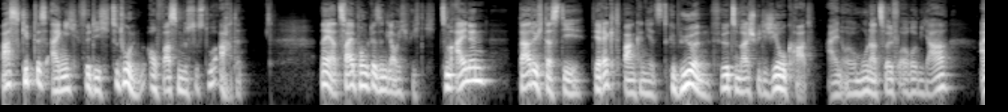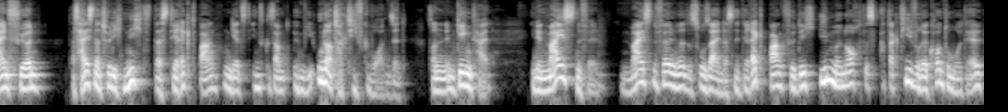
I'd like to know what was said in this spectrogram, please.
was gibt es eigentlich für dich zu tun? Auf was müsstest du achten? Naja, zwei Punkte sind, glaube ich, wichtig. Zum einen, dadurch, dass die Direktbanken jetzt Gebühren für zum Beispiel die Girocard, 1 Euro im Monat, 12 Euro im Jahr, einführen, das heißt natürlich nicht, dass Direktbanken jetzt insgesamt irgendwie unattraktiv geworden sind, sondern im Gegenteil. In den meisten Fällen, in den meisten Fällen wird es so sein, dass eine Direktbank für dich immer noch das attraktivere Kontomodell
